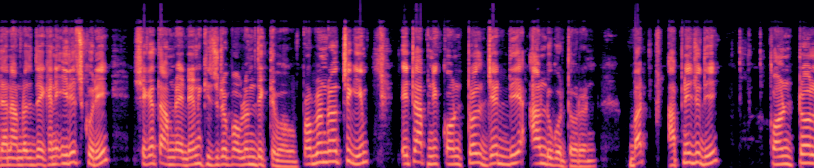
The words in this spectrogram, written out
দেন আমরা যদি এখানে ইরেজ করি, সেক্ষেত্রে আমরা এখানে কিছুটা প্রবলেম দেখতে পাবো। প্রবলেমটা হচ্ছে কি, এটা আপনি কন্ট্রোল জেড দিয়ে আন্ডু করতে পারেন। বাট আপনি যদি কন্ট্রোল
